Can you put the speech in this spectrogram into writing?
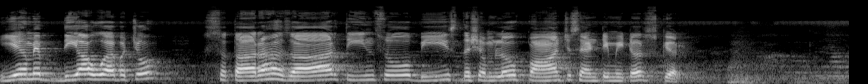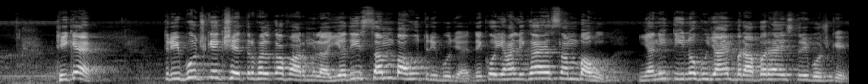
ये हमें दिया हुआ है बच्चों, सतारह हज़ार तीन सौ बीस दशमलव पाँच सेंटीमीटर स्क्वायर। ठीक है? त्रिभुज के क्षेत्रफल का फार्मूला, यदि समबाहु त्रिभुज है, देखो यहाँ लिखा है समबाहु, यानी तीनों भुजाएँ बराबर है इस त्रिभुज के।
